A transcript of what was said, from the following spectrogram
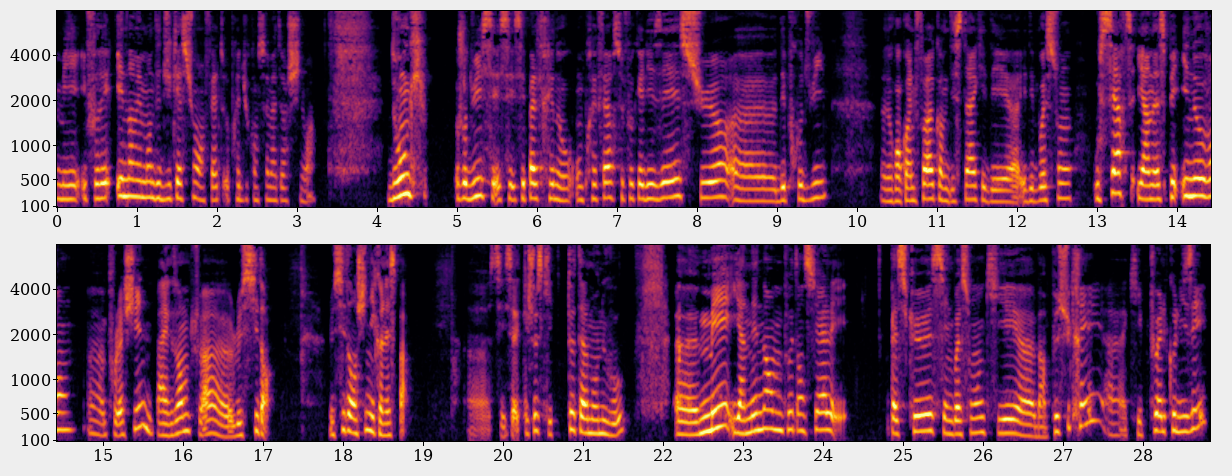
mais il faudrait énormément d'éducation en fait auprès du consommateur chinois. Donc aujourd'hui, c'est pas le créneau. On préfère se focaliser sur euh, des produits, donc encore une fois comme des snacks et des euh, et des boissons où certes il y a un aspect innovant euh, pour la Chine. Par exemple, tu vois, euh, le cidre. Le cidre en Chine, ils connaissent pas. Euh, c'est quelque chose qui est totalement nouveau. Euh, mais il y a un énorme potentiel parce que c'est une boisson qui est euh, ben, peu sucrée, qui est peu alcoolisée,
